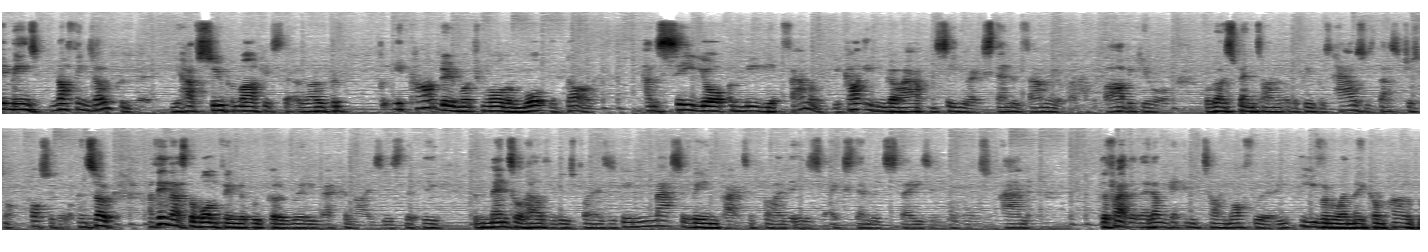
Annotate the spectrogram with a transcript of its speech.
it means nothing's open there. You have supermarkets that are open, but you can't do much more than walk the dog and see your immediate family. You can't even go out and see your extended family or go have a barbecue or, or go and spend time at other people's houses. That's just not possible. And so I think that's the one thing that we've got to really recognise is that the, the mental health of these players has been massively impacted by these extended stays in bubbles and the fact that they don't get any time off really, even when they come home.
